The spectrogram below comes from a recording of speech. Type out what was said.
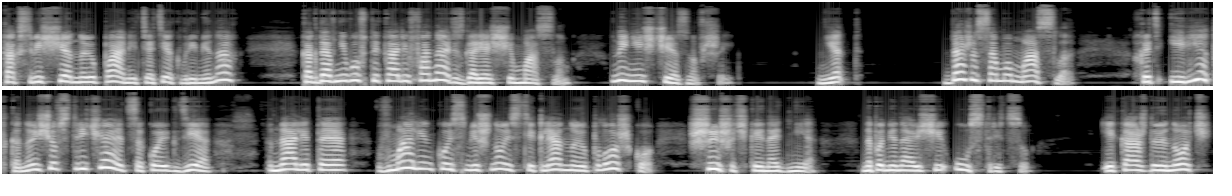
как священную память о тех временах, когда в него втыкали фонарь с горящим маслом, ныне исчезнувший. Нет, даже само масло, хоть и редко, но еще встречается кое-где, налитое в маленькую смешную стеклянную плошку с шишечкой на дне, напоминающей устрицу. И каждую ночь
